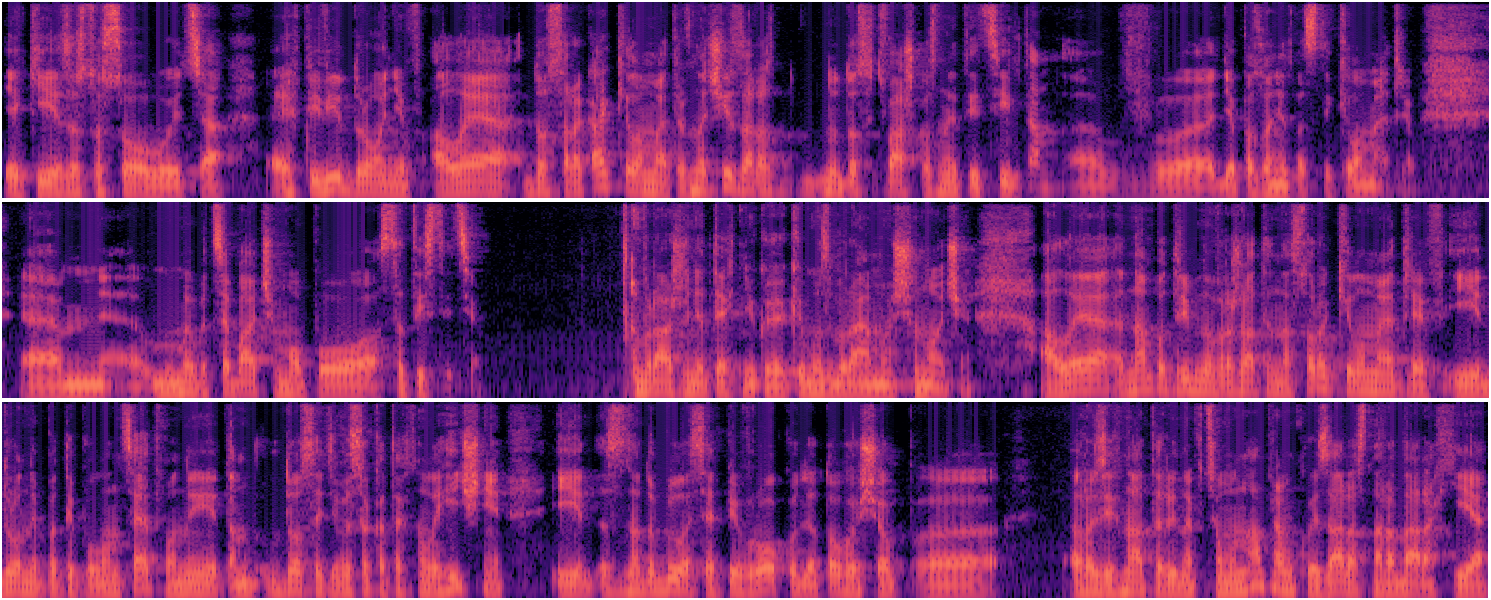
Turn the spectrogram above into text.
які застосовуються FPV дронів, але до 40 кілометрів вночі зараз ну досить важко знайти ціль там е, в діапазоні 20 кілометрів. Ем, Ми це бачимо по статистиці. Враження технікою, яку ми збираємо щоночі, але нам потрібно вражати на 40 кілометрів, і дрони по типу ланцет вони там досить високотехнологічні, і знадобилося півроку для того, щоб е, розігнати ринок в цьому напрямку. І зараз на радарах є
